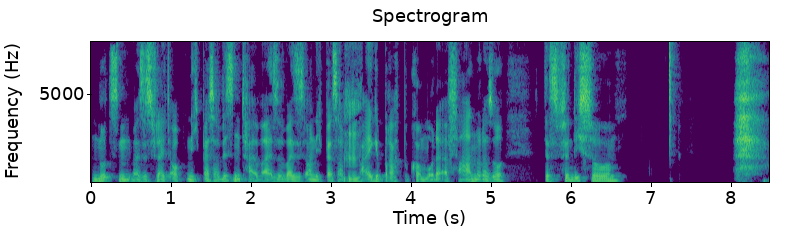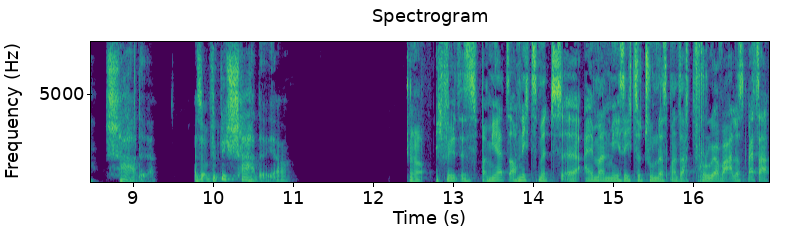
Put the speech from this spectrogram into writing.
nutzen, weil sie es vielleicht auch nicht besser wissen teilweise, weil sie es auch nicht besser hm. beigebracht bekommen oder erfahren oder so, das finde ich so schade. Also wirklich schade, ja. Ja, ich will, es bei mir hat es auch nichts mit äh, Allmann-mäßig zu tun, dass man sagt, früher war alles besser,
